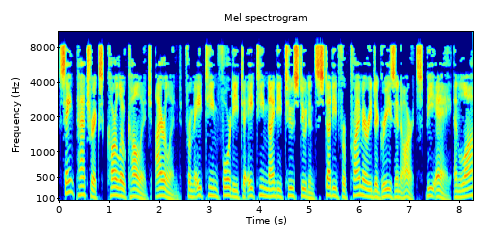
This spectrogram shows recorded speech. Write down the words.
St Patrick's, Carlow College, Ireland, from 1840 to 1892 students studied for primary degrees in arts and law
